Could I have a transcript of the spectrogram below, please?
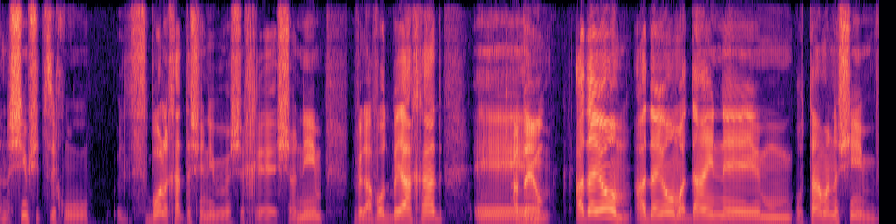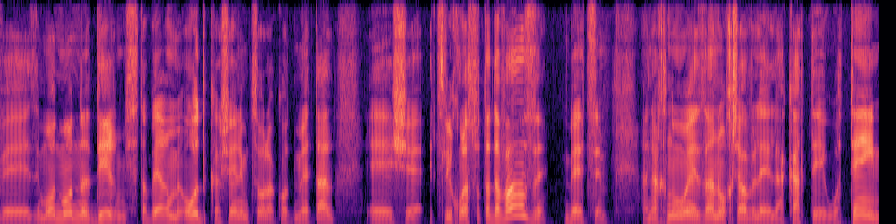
אנשים שהצליחו לסבול אחד את השני במשך שנים ולעבוד ביחד. עד היום. עד היום, עד היום עדיין אה, אותם אנשים, וזה מאוד מאוד נדיר, מסתבר מאוד קשה למצוא להקות מטאל אה, שהצליחו לעשות את הדבר הזה בעצם. אנחנו האזנו אה, עכשיו ללהקת אה, וואטיין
